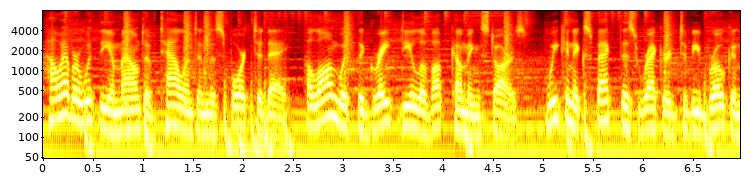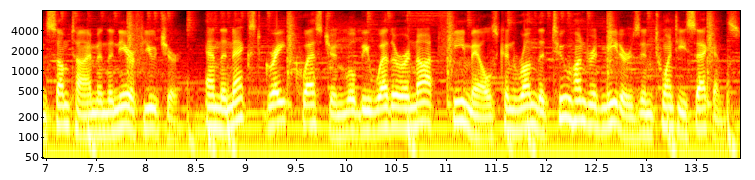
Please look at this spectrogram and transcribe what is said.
However with the amount of talent in the sport today, along with the great deal of upcoming stars, we can expect this record to be broken sometime in the near future. And the next great question will be whether or not females can run the 200 meters in 20 seconds.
